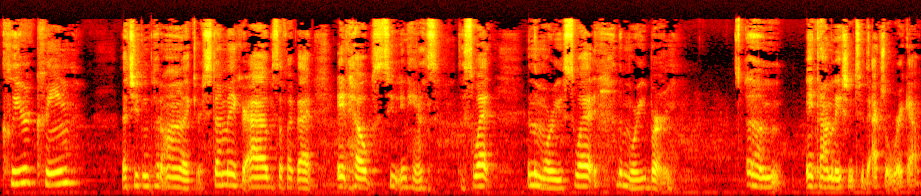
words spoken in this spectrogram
clear cream that you can put on like your stomach, your abs, stuff like that. It helps to enhance the sweat. And the more you sweat, the more you burn. Um, in combination to the actual workout.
